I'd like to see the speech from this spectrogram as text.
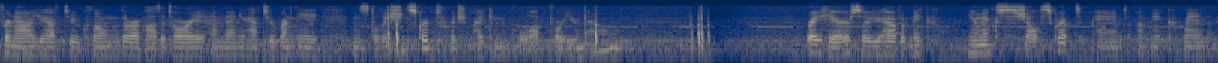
for now you have to clone the repository and then you have to run the installation script, which I can pull up for you now right here. So you have a make Unix shell script and a make win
